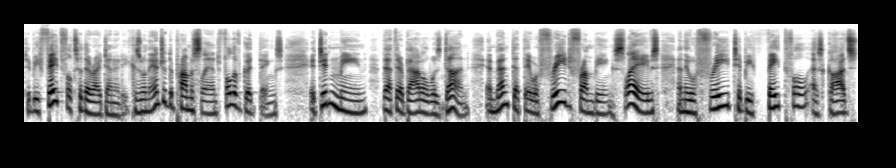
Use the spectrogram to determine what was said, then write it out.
to be faithful to their identity. Because when they entered the promised land full of good things, it didn't mean that their battle was done. It meant that they were freed from being slaves and they were free to be faithful as God's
